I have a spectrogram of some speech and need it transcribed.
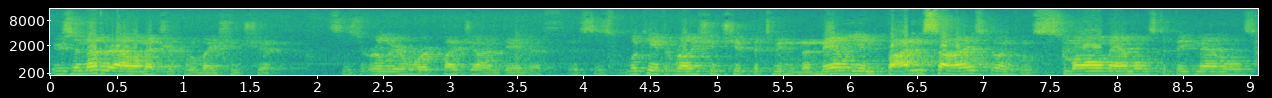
Here's another allometric relationship. This is earlier work by John Damuth. This is looking at the relationship between the mammalian body size, going from small mammals to big mammals,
